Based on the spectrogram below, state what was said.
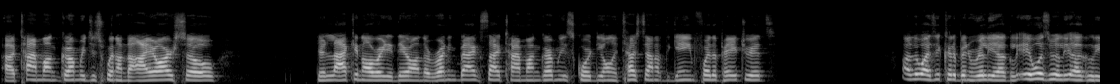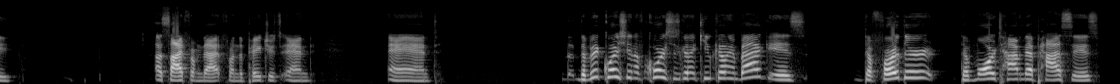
Uh, Ty Montgomery just went on the IR, so they're lacking already there on the running back side. Ty Montgomery scored the only touchdown of the game for the Patriots. Otherwise, it could have been really ugly. It was really ugly. Aside from that, from the Patriots end, and the big question, of course, is going to keep coming back is the further, the more time that passes.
